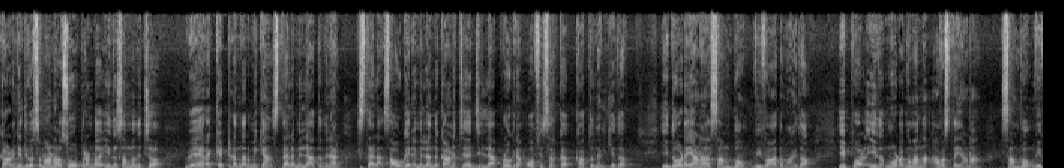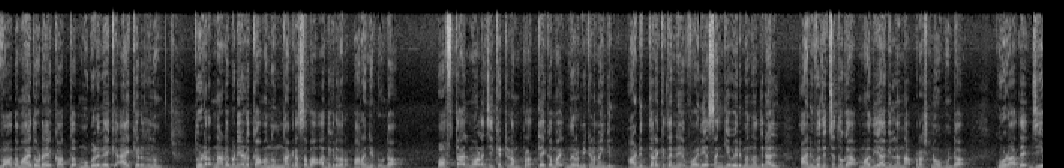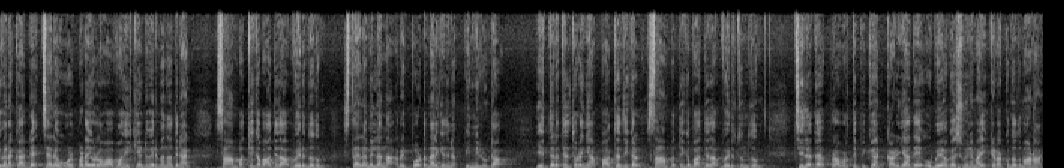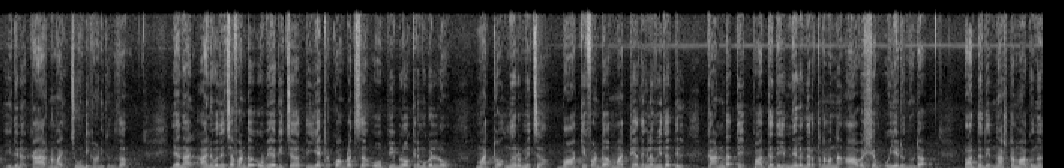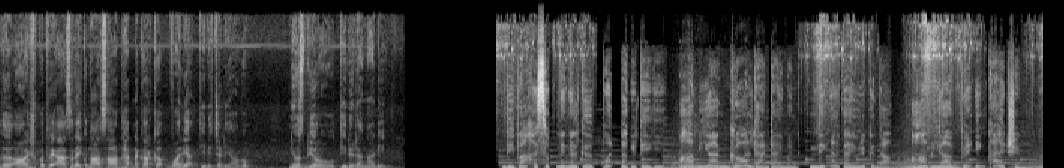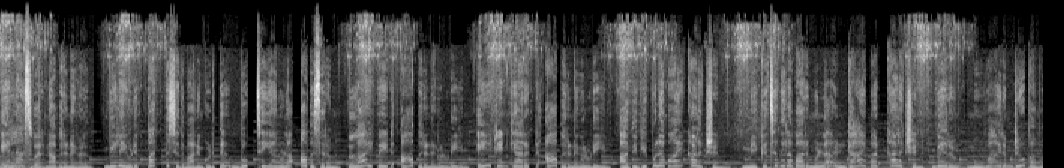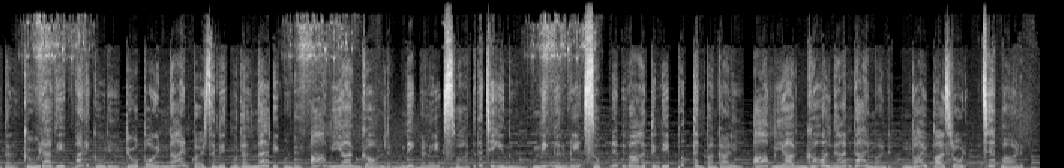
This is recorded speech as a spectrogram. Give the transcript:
കഴിഞ്ഞ ദിവസമാണ് സൂപ്രണ്ട് ഇത് സംബന്ധിച്ച് വേറെ കെട്ടിടം നിർമ്മിക്കാൻ സ്ഥലമില്ലാത്തതിനാൽ സ്ഥല സൗകര്യമില്ലെന്ന് കാണിച്ച് ജില്ലാ പ്രോഗ്രാം ഓഫീസർക്ക് കത്ത് നൽകിയത്. ഇതോടെയാണ് സംഭവം വിവാദമായത്. ഇപ്പോൾ ഇത് മുടങ്ങുമെന്ന അവസ്ഥയാണ്. സംഭവം വിവാദമായതോടെ കത്ത് മുകളിലേക്ക് അയക്കരുതെന്നും തുടർ നടപടിയെടുക്കാമെന്നും നഗരസഭാ അധികൃതർ പറഞ്ഞിട്ടുണ്ട്. ഒഫ്താൽമോളജി കെട്ടിടം പ്രത്യേകമായി നിർമ്മിക്കണമെങ്കിൽ അടിത്തറയ്ക്ക് തന്നെ വലിയ സംഖ്യ വരുമെന്നതിനാൽ അനുവദിച്ച തുക മതിയാകില്ലെന്ന പ്രശ്നവുമുണ്ട്. കൂടാതെ ജീവനക്കാരുടെ ചെലവ് ഉൾപ്പെടെയുള്ളവ വഹിക്കേണ്ടി വരുമെന്നതിനാൽ സാമ്പത്തിക ബാധ്യത വരുന്നതും സ്ഥലമില്ലെന്ന റിപ്പോർട്ട് നൽകിയതിന് പിന്നിലുണ്ട്. ഇത്തരത്തിൽ തുടങ്ങിയ പദ്ധതികൾ സാമ്പത്തിക ബാധ്യത വരുത്തുന്നതും ചിലത് പ്രവർത്തിപ്പിക്കുവാൻ കഴിയാതെ ഉപയോഗശൂന്യമായി കിടക്കുന്നതുമാണ് ഇതിന് കാരണമായി ചൂണ്ടിക്കാണിക്കുന്നത്. എന്നാൽ അനുവദിച്ച ഫണ്ട് ഉപയോഗിച്ച് തിയേറ്റർ കോംപ്ലക്സ് ഒ പി ബ്ലോക്കിന് മുകളിലോ മറ്റോ നിർമ്മിച്ച് ബാക്കി ഫണ്ട് മറ്റേതെങ്കിലും വിധത്തിൽ കണ്ടെത്തി പദ്ധതി നിലനിർത്തണമെന്ന ആവശ്യം ഉയരുന്നുണ്ട്. പദ്ധതി നഷ്ടമാകുന്നത് ആശുപത്രി ആശ്രയിക്കുന്ന സാധാരണക്കാർക്ക് വലിയ തിരിച്ചടിയാകും. News bureau Tirurangadi. വിവാഹ സ്വപ്നങ്ങൾക്ക് പൊൻപകട്ടേകി. ആമിയ ഗോൾഡ് ആൻഡ് ഡയമണ്ട് നിങ്ങൾക്കായി ഒരുക്കുന്ന ആമിയ വെഡിംഗ് കളക്ഷൻ. എല്ലാ സ്വർണാഭരണങ്ങളും വിലയുടെ പത്ത് ശതമാനം കൊടുത്ത് ബുക്ക് ചെയ്യാനുള്ള അവസരം. ലൈറ്റ് വെയിറ്റ് ആഭരണങ്ങളുടെയും എയ്റ്റീൻ ക്യാരറ്റ് ആഭരണങ്ങളുടെയും അതിവിപുലമായ കളക്ഷൻ. മികച്ച നിലവാരമുള്ള ഡയമണ്ട് കളക്ഷൻ വെറും മൂവായിരം രൂപ മുതൽ. കൂടാതെ പണിക്കൂലി ടു പോയിന്റ് നയൻ പെർസെന്റേജ് മുതൽ നൽകിക്കൊണ്ട് ആമിയ ഗോൾഡ് നിങ്ങളെ സ്വാഗതം ചെയ്യുന്നു. നിങ്ങളുടെ സ്വപ്ന വിവാഹത്തിന്റെ പുത്തൻ പങ്കാളി Amiya gold and diamond bypass road Chemmad.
